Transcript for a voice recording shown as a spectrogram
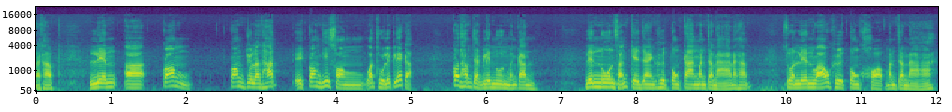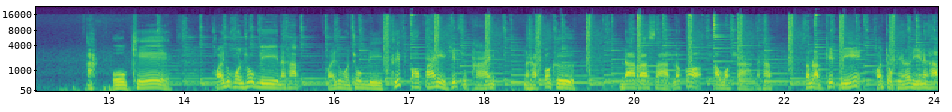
นะครับ เลนอ่ากล้องกล้องจุลทรรศน์ไอ้กล้องที่ส่องวัตถุเล็กๆอะก็ทำจากเลนนูนเหมือนกัน เลนนูนสังเกตยังไงคือตรงกลางมันจะหนานะครับ ส่วนเลนเว้าคือตรงขอบมันจะหนา อะโอเค ขอให้ทุกคนโชคดีนะครับ ขอให้ทุกคนโชคดี คลิปต่อไปคลิปสุดท้ายนะครับ ก็คือดาราศาสตร์แล้วก็อวกาศนะครับสำหรับคลิปนี้ขอจบเพียงเท่านี้นะครับ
